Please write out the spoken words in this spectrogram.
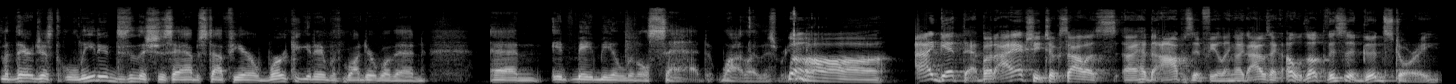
But They're just leading to the Shazam stuff here, working it in with Wonder Woman, and it made me a little sad while I was reading. Well, I get that, but I actually took solace. I had the opposite feeling. Like I was like, "Oh, look, this is a good story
